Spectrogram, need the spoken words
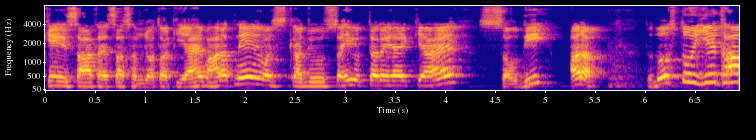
के साथ ऐसा समझौता किया है भारत ने? और इसका जो सही उत्तर है, क्या है? Saudi Arab. तो दोस्तों, ये था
